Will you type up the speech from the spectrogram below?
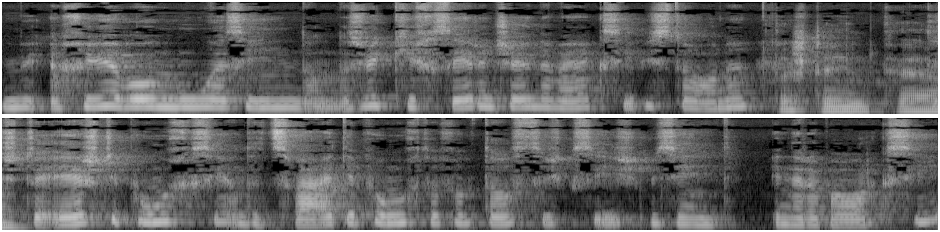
Kühe, die im Muhe sind. Und das war wirklich sehr ein schöner Weg bis dahin. Das stimmt, ja. Das war der erste Punkt. Gewesen. Und der zweite Punkt, der fantastisch war, wir waren in einer Bar. Gewesen.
